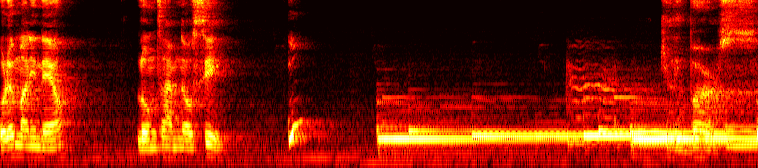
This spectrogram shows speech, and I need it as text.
오랜만이네요. Long time no see. Killing Verse.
